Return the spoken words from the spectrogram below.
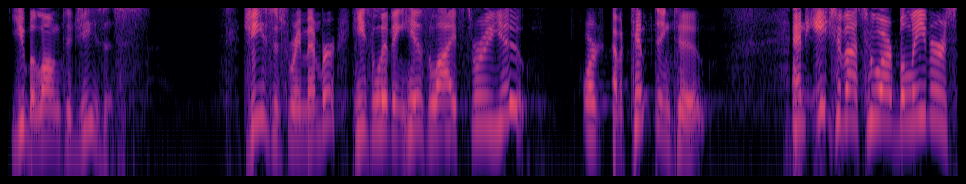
You belong to Jesus. Jesus, remember, he's living his life through you, or attempting to. And each of us who are believers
